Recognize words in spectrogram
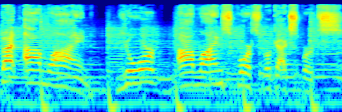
Bet Online, your online sportsbook experts.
